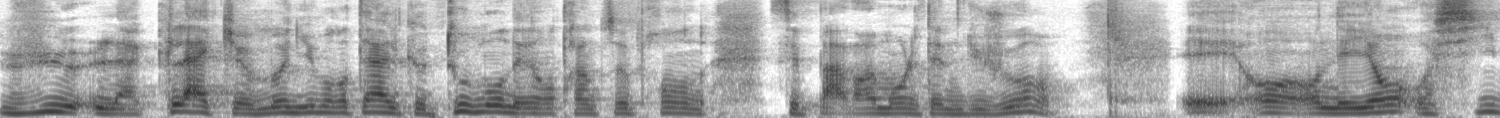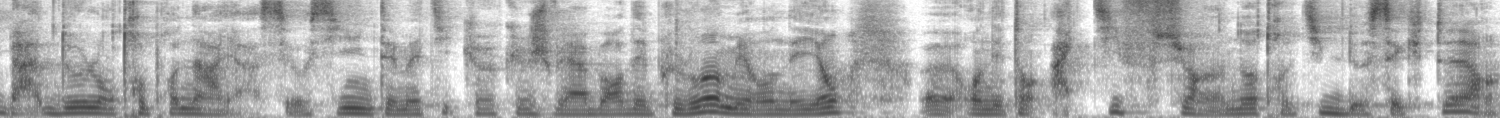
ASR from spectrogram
vu la claque monumentale que tout le monde est en train de se prendre, c'est pas vraiment le thème du jour. Et en, ayant aussi bah, de l'entrepreneuriat, c'est aussi une thématique que je vais aborder plus loin, mais en ayant, euh, en étant actif sur un autre type de secteur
